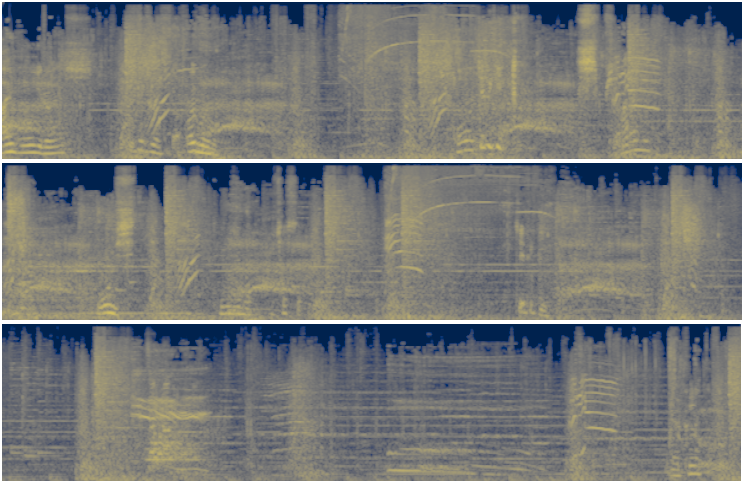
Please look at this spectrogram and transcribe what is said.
아이고 이런 씨. 찌르기였어 아이고. 어 찌르기. 씨 바람이 오이씨. 데미지 막 미쳤어. 찌르기. 야 큰일 났다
